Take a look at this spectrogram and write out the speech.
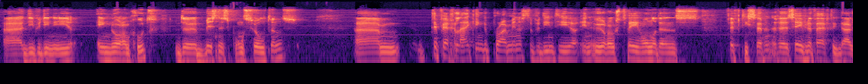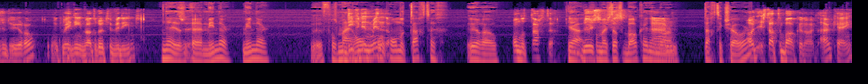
eh, die verdienen hier enorm goed. De business consultants. Ehm, ter vergelijking, de prime minister verdient hier in euro's 257.000 euro. Ik weet niet wat Rutte verdient. Nee, dat is uh, minder. minder. Uh, volgens mij verdient minder. 180 euro. 180? Ja, dus, volgens mij is dat de balkennorm. Um, dacht ik zo hoor. Oh, is dat de balkennorm? Oké.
